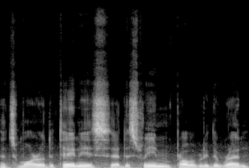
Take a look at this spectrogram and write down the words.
And tomorrow, the tennis, uh, the swim, probably the run.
